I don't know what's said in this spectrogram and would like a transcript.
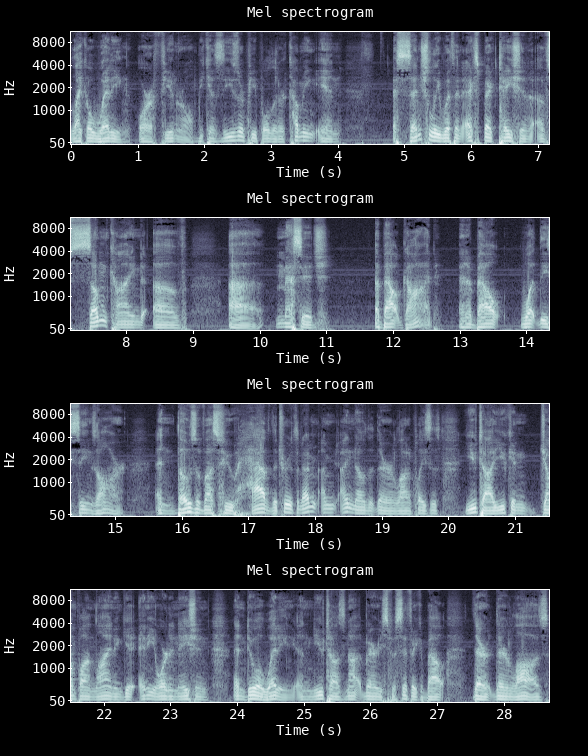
like a wedding or a funeral because these are people that are coming in essentially with an expectation of some kind of uh, message about God and about what these things are and those of us who have the truth and I'm, I'm, i know that there are a lot of places utah you can jump online and get any ordination and do a wedding. And utah's not very specific about their their laws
